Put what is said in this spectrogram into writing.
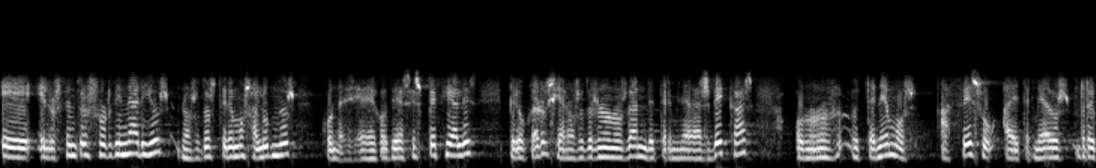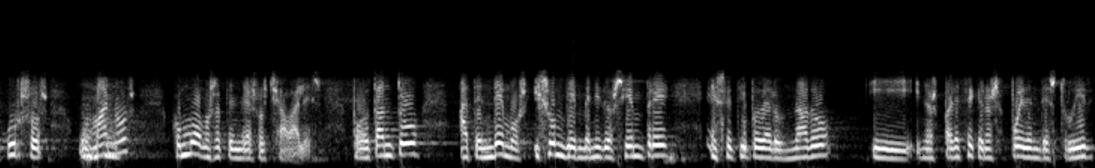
Eh, en los centros ordinarios nosotros tenemos alumnos con necesidades especiales, pero claro, si a nosotros no nos dan determinadas becas o no tenemos acceso a determinados recursos humanos, ¿cómo vamos a atender a esos chavales? Por lo tanto, atendemos y son bienvenidos siempre ese tipo de alumnado y, nos parece que no se pueden destruir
